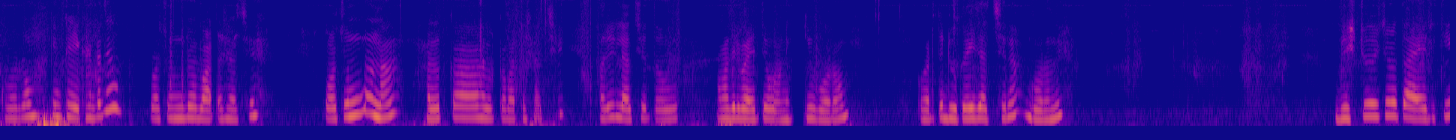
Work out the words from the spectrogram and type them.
গরম। কিন্তু এখানটাতেও প্রচণ্ড বাতাস আছে। প্রচণ্ড না, হালকা হালকা বাতাস আছে। ভালোই লাগছে তো। আমাদের বাড়িতে অনেকই গরম। ঘরেতে ঢুকাই যাচ্ছে না গরমে। বৃষ্টি হয়েছিল তাই আর কি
